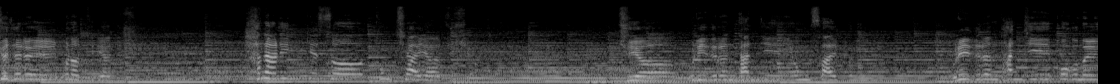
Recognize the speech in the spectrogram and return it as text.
그들을 무너뜨려 주시고 하나님께서 통치하여 주시옵소서. 주여 우리들은 단지 용서할 뿐입니다 우리들은 단지 복음을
